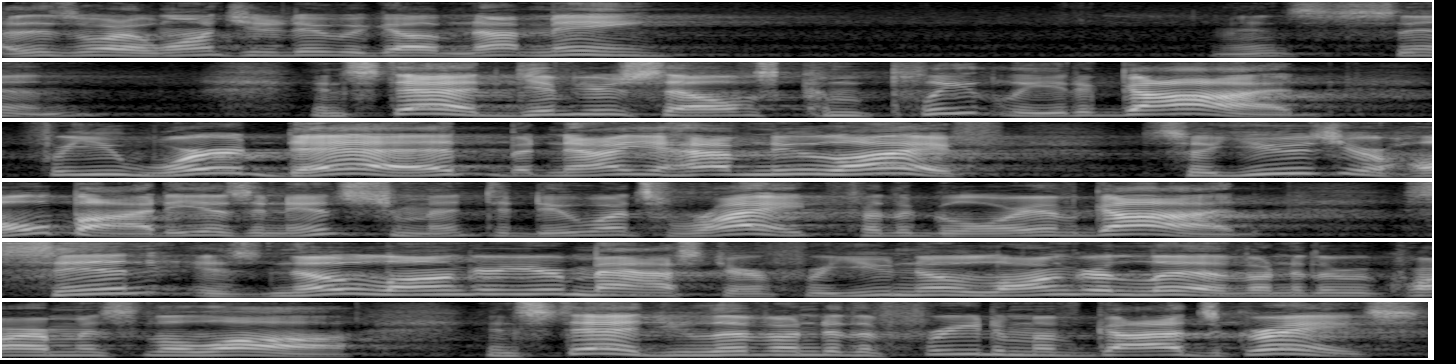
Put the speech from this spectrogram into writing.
This is what I want you to do, we go, Not me. It's sin. Instead, give yourselves completely to God. For you were dead, but now you have new life. So use your whole body as an instrument to do what's right for the glory of God. Sin is no longer your master, for you no longer live under the requirements of the law. Instead, you live under the freedom of God's grace.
